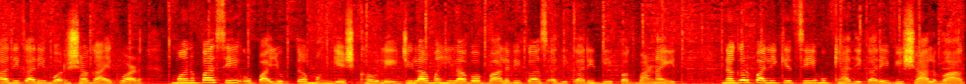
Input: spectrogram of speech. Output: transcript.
अधिकारी वर्षा गायकवाड मनपाचे उपायुक्त मंगेश खवले जिल्हा महिला व बाल विकास अधिकारी दीपक बाणाईत नगरपालिकेचे मुख्याधिकारी विशाल वाघ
